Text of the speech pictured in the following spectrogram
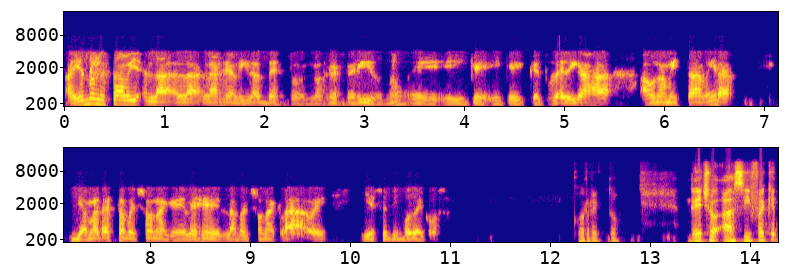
Ahí es donde está la, la, la realidad de esto, los referidos, ¿no? Eh, y que, y que, que, tú le digas a, a, una amistad, mira, llámate a esta persona, que él es la persona clave y ese tipo de cosas. Correcto. De hecho, así fue que,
